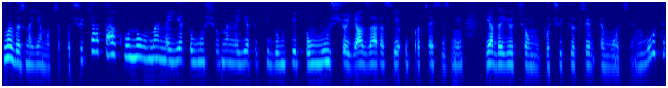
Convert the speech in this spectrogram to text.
Ми визнаємо це почуття, так воно в мене є, тому що в мене є такі думки, тому що я зараз є у процесі змін. Я даю цьому почуттю, цим емоціям бути,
